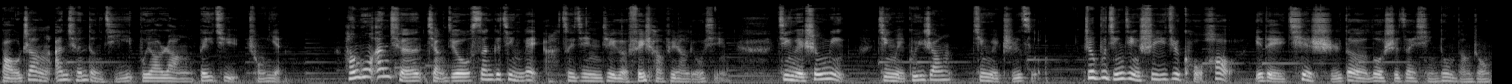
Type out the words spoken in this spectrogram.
保障安全等级，不要让悲剧重演。航空安全讲究三个敬畏啊，最近这个非常非常流行，敬畏生命，敬畏规章，敬畏职责。这不仅仅是一句口号，也得切实的落实在行动当中。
